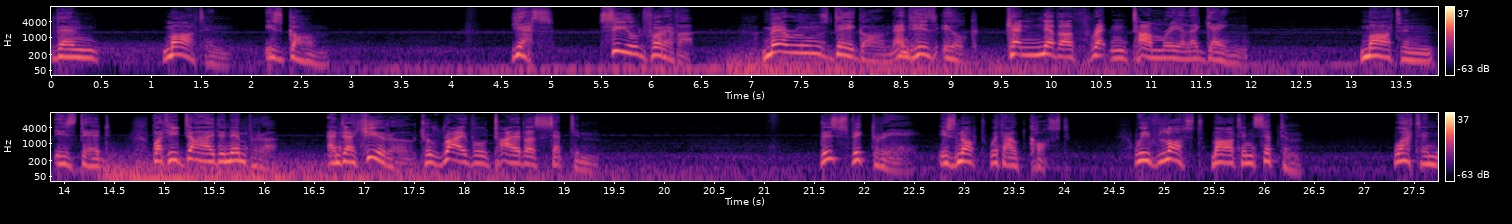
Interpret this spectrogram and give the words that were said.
Then Martin is gone. Yes, sealed forever. Merun's Dagon and his ilk can never threaten Tamriel again. Martin is dead, but he died an emperor and a hero to rival Tiber Septim. This victory is not without cost. We've lost Martin Septim. What an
